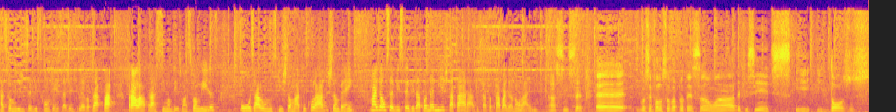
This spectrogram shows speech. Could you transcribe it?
as famílias de serviço de convênio, a gente leva para lá, para cima mesmo. As famílias, os alunos que estão matriculados também, mas é um serviço devido à pandemia, está parado, está, trabalhando online. Ah, sim, certo. É, você falou sobre a proteção a deficientes e idosos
